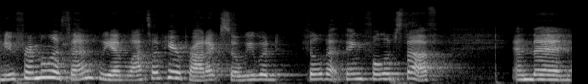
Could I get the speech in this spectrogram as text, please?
new friend Melissa, we have lots of hair products, so we would fill that thing full of stuff. And then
